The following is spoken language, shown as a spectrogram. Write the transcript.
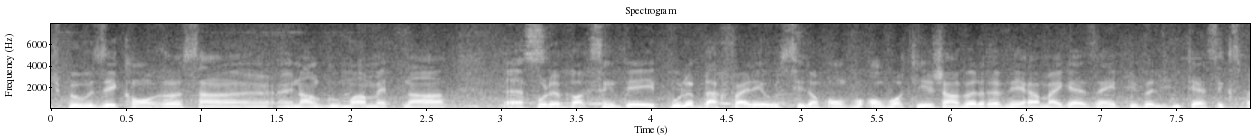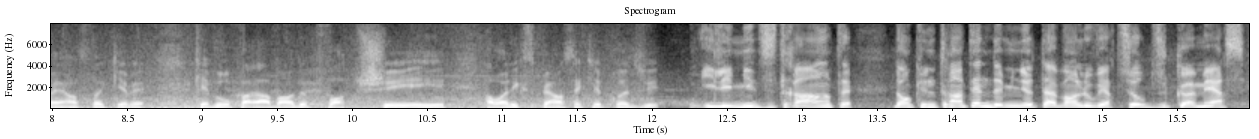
je peux vous dire qu'on ressent un, engouement maintenant euh, pour le Boxing Day, pour le Black Friday aussi. Donc, on, vo- on voit que les gens veulent revenir en magasin puis veulent goûter à cette expérience-là qu'il y, y avait auparavant, de pouvoir toucher et avoir l'expérience avec les produits. Il est midi 30, donc une trentaine de minutes avant l'ouverture du commerce.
